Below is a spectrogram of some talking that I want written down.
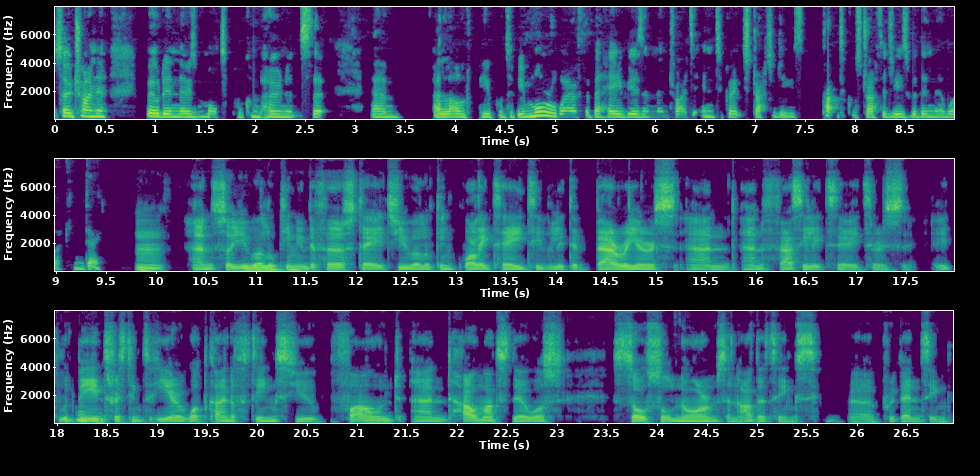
So trying to build in those multiple components that um, allowed people to be more aware of the behaviors and then try to integrate strategies, practical strategies within their working day. Mm. And so you were looking in the first stage, you were looking qualitatively the barriers and and facilitators. It would be mm. interesting to hear what kind of things you found and how much there was social norms and other things uh, preventing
